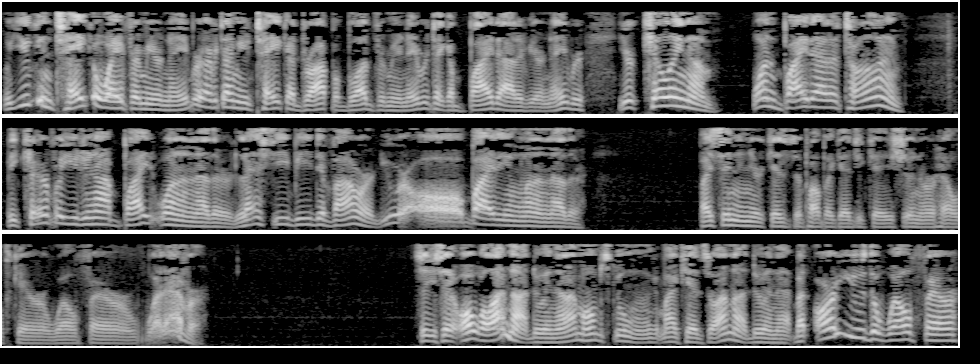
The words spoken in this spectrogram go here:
Well, you can take away from your neighbor. Every time you take a drop of blood from your neighbor, take a bite out of your neighbor, you're killing them. One bite at a time. Be careful you do not bite one another, lest ye be devoured. You are all biting one another by sending your kids to public education or health care or welfare or whatever. So you say, oh, well, I'm not doing that. I'm homeschooling my kids, so I'm not doing that. But are you the welfare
